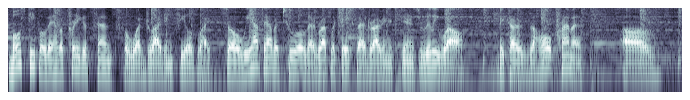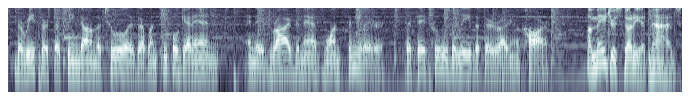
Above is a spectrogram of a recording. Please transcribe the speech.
Most people, they have a pretty good sense for what driving feels like. So we have to have a tool that replicates that driving experience really well because the whole premise of the research that's being done on the tool is that when people get in and they drive the NADS 1 simulator, that they truly believe that they're driving a car. A major study at NADS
